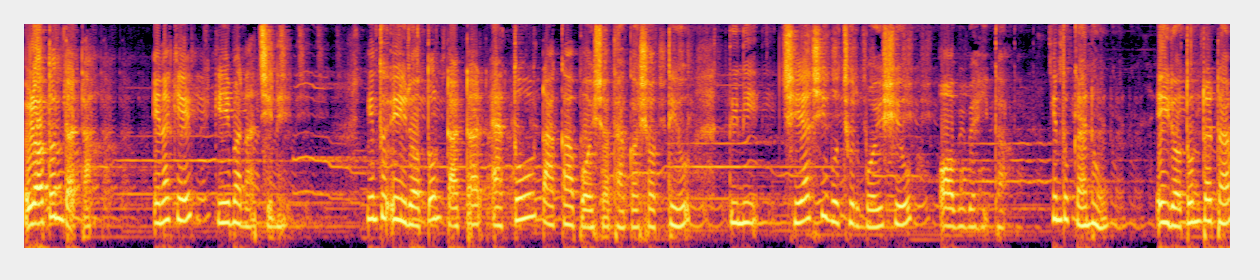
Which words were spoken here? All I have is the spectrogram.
রতন টাটা। এনাকে কে বা না চিনে? কিন্তু এই রতন টাটার এত টাকা পয়সা থাকা সত্ত্বেও তিনি ছিয়াশি বছর বয়সেও অবিবাহিতা। কিন্তু কেন? এই রতন টাটা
